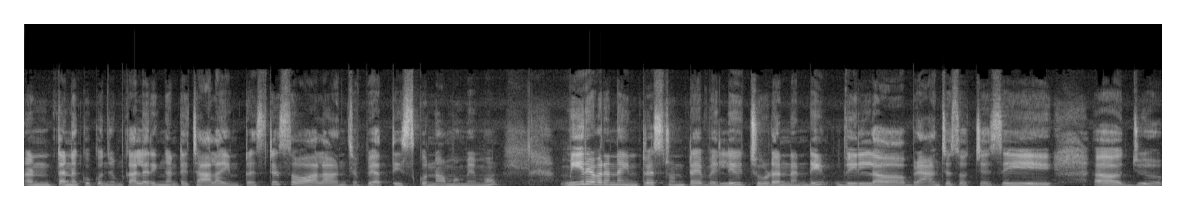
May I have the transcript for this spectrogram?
అండ్ తనకు కొంచెం కలరింగ్ అంటే చాలా ఇంట్రెస్ట్ సో అలా అని చెప్పి అది తీసుకున్నాము మేము. మీరు ఎవరైనా ఇంట్రెస్ట్ ఉంటే వెళ్ళి చూడండి వీళ్ళ బ్రాంచెస్ వచ్చేసి జూ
